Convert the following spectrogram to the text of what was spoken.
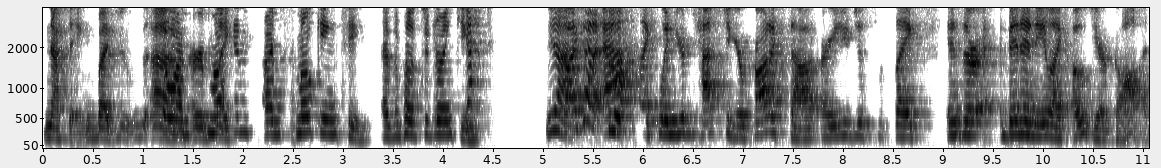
nothing, but um, so I'm herbs smoking, like I'm smoking tea as opposed to drinking. Yeah. Yeah. So I gotta so, ask, like, when you're testing your products out, are you just like, is there been any like, oh dear God?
